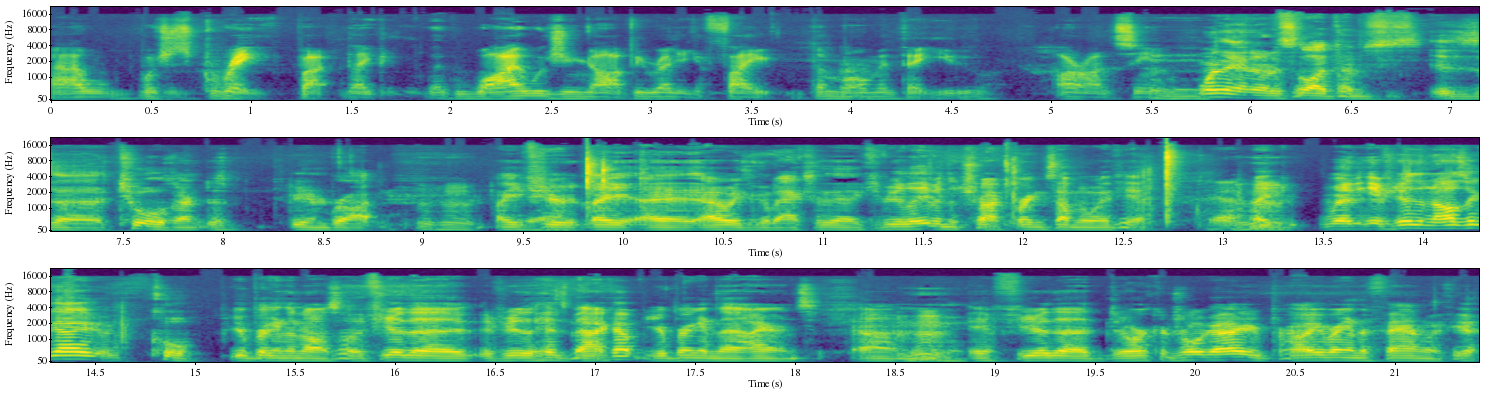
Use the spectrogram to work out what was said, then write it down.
uh, which is great. But like, like, why would you not be ready to fight the moment that you are on scene? Mhm. One thing I notice a lot of times is, is uh, tools aren't just being brought. hmm Like if Yeah. you're like I, I always go back to the like if you're leaving the truck, bring something with you. Yeah. Like when, if you're the nozzle guy, cool, you're bringing the nozzle. If you're the if you're his backup, you're bringing the irons. Um, Mhm. If you're the door control guy, you're probably bringing the fan with you.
